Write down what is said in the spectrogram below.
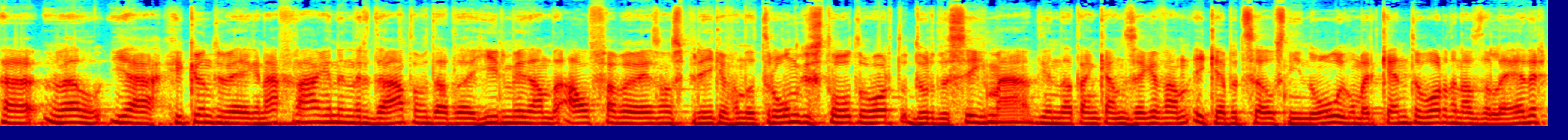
Uh, wel, ja, je kunt je eigen afvragen inderdaad of dat uh, hiermee dan de alfa bij wijze van spreken van de troon gestoten wordt door de sigma, die dat dan kan zeggen van ik heb het zelfs niet nodig om erkend te worden als de leider,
